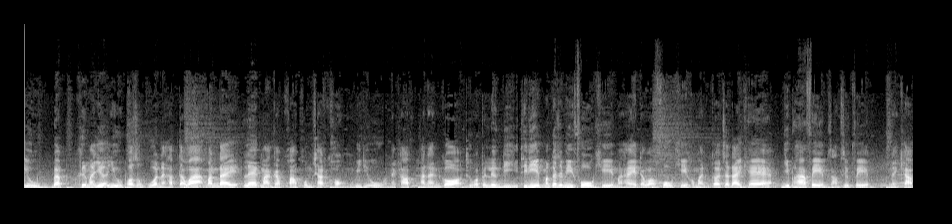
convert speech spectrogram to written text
อยู่แบบขึ้นมาเยอะอยู่พอสมควรนะครับแต่ว่ามันได้แลกมากับความคมชัดของวิดีโอนะครับอันนั้นก็ถือว่าเป็นเรื่องดี ทีนี้มันก็จะมี 4K มาให้ แต่ว่า 4K ของมันก็จะได้แค่ 25 เฟรม 30 เฟรมนะครับ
